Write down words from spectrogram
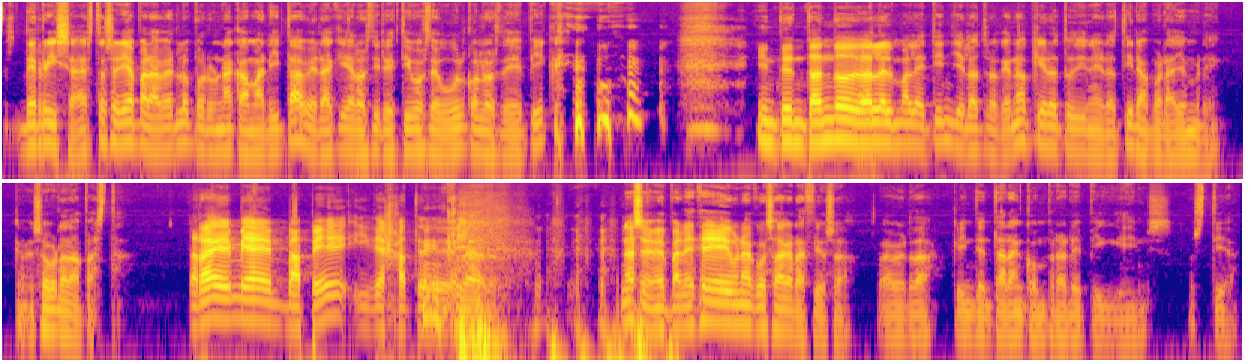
de risa. Esto sería para verlo por una camarita, ver aquí a los directivos de Google con los de Epic, intentando darle el maletín y el otro que no quiero tu dinero, tira por ahí, hombre, que me sobra la pasta. Tráeme a Mbappé y déjate de... Claro. No sé, me parece una cosa graciosa, la verdad, que intentaran comprar Epic Games. Hostia.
